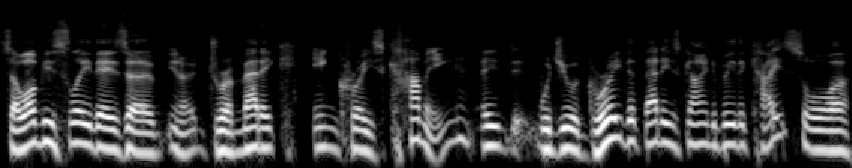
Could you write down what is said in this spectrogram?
So obviously there's a you know dramatic increase coming. Eh, would you agree that that is going to be the case, or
